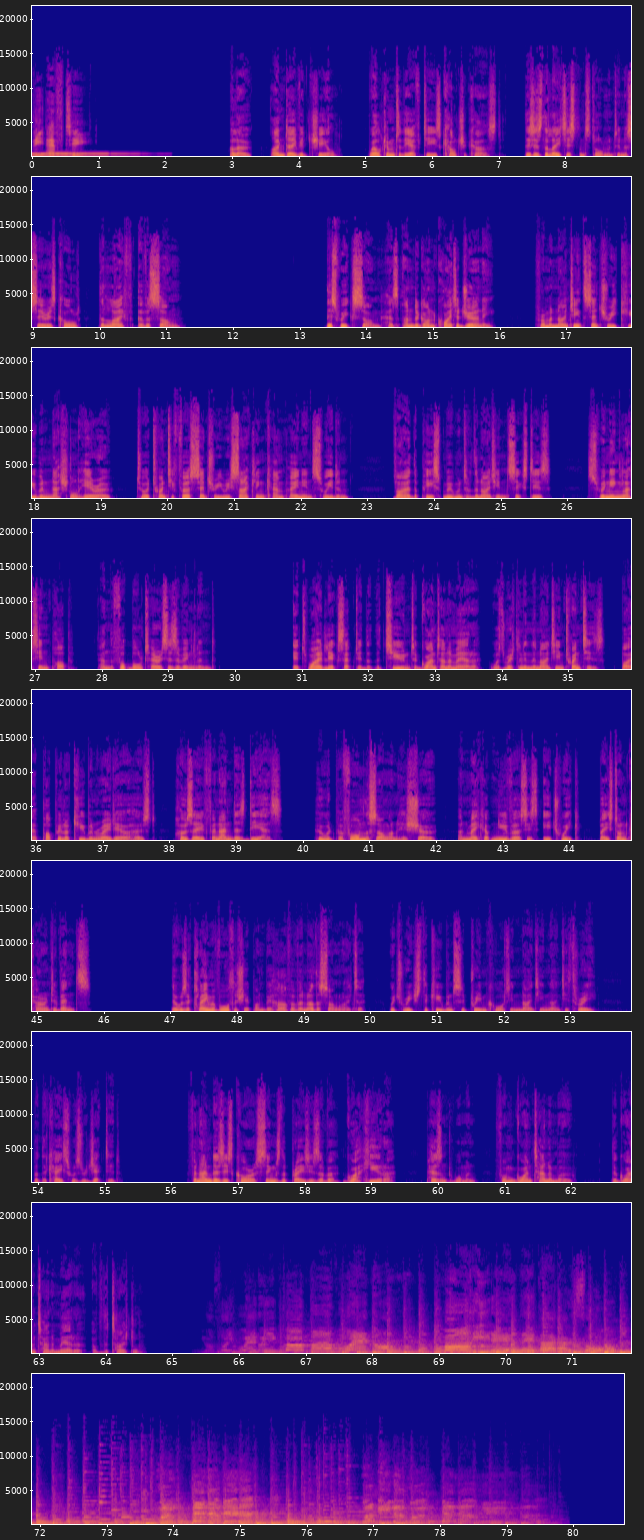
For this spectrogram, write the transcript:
The FT. Hello, I'm David Cheal. Welcome to the FT's Culture Cast. This is the latest instalment in a series called The Life of a Song. This week's song has undergone quite a journey, from a 19th century Cuban national hero to a 21st century recycling campaign in Sweden, via the peace movement of the 1960s, swinging Latin pop, and the football terraces of England. It's widely accepted that the tune to Guantanamera was written in the 1920s by a popular Cuban radio host, Jose Fernandez Diaz, who would perform the song on his show and make up new verses each week based on current events. There was a claim of authorship on behalf of another songwriter, which reached the Cuban Supreme Court in 1993, but the case was rejected. Fernandez's chorus sings the praises of a Guajira, peasant woman, from Guantanamo, the Guantanamera of the title.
